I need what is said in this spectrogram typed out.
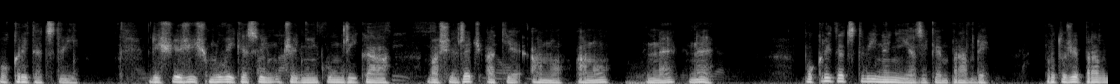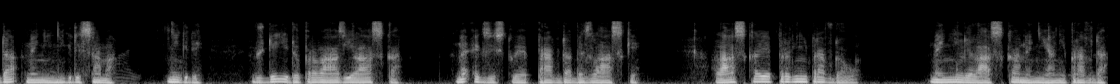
pokrytectví. Když Ježíš mluví ke svým učedníkům, říká, vaše řeč ať je ano, ano, ne, ne. Pokrytectví není jazykem pravdy, protože pravda není nikdy sama. Nikdy. Vždy ji doprovází láska. Neexistuje pravda bez lásky. Láska je první pravdou. Není-li láska, není ani pravda.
